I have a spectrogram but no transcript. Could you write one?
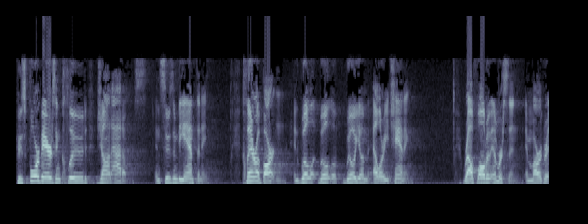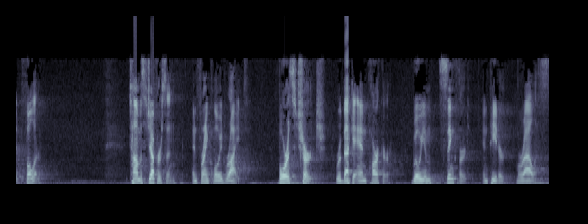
whose forebears include John Adams and Susan B. Anthony, Clara Barton and Will, Will, William Ellery Channing, Ralph Waldo Emerson and Margaret Fuller, Thomas Jefferson and Frank Lloyd Wright, Forrest Church, Rebecca Ann Parker, William Sinkford, and Peter Morales.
